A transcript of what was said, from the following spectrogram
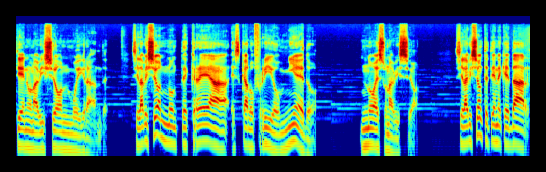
tiene una visión muy grande. Si la visión no te crea escalofrío, miedo, no es una visión. Si la visión te tiene que dar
